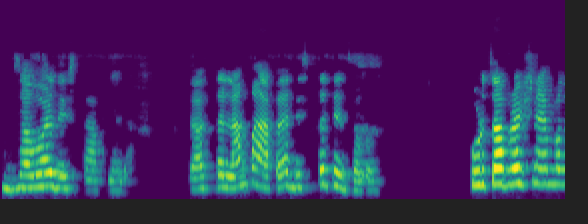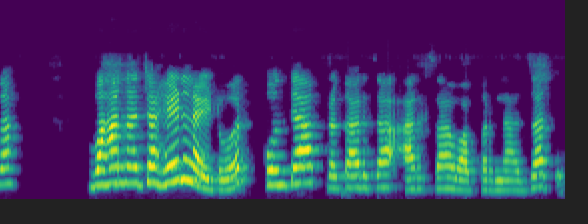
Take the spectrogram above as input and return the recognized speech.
जवळ दिसतं आपल्याला. जास्त लांब पण आपल्याला दिसतं ते जवळ. पुढचा प्रश्न आहे बघा. वाहनाच्या हेडलाईटवर कोणत्या प्रकारचा आरसा वापरला जातो?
